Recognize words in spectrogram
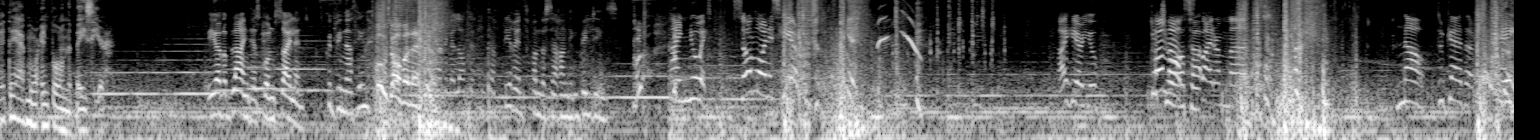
Bet they have more info on the base here. The other blind has gone silent. Could be nothing. Who's over there? We're Having a lot of interference from the surrounding buildings. I knew it! Someone is here! I hear you. Get Come your out, ass up. Spider-Man! now, together! Hey,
